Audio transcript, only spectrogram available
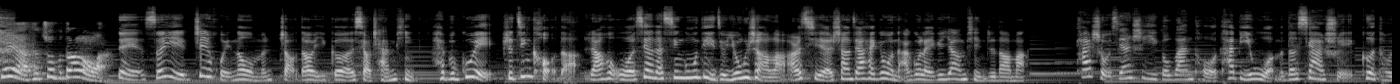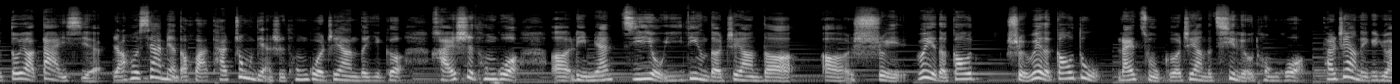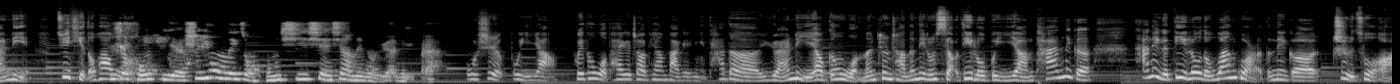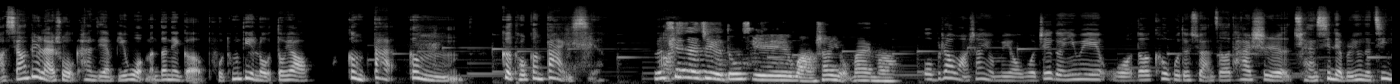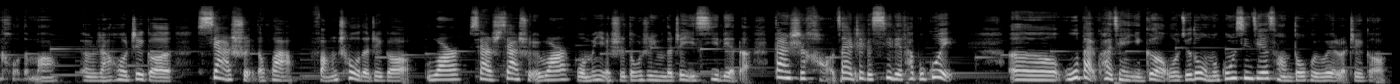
对呀，它做不到啊。对，所以这回呢，我们找到一个小产品，还不贵，是进口的。然后我现在新工地就用上了，而且商家还给我拿过来一个样品，知道吗？它首先是一个弯头，它比我们的下水个头都要大一些。然后下面的话，它重点是通过这样的一个，还是通过呃里面积有一定的这样的呃水位的高水位的高度来阻隔这样的气流通过，它是这样的一个原理。具体的话，是虹也是用那种虹吸现象那种原理呗。不是不一样，回头我拍个照片发给你。它的原理要跟我们正常的那种小地漏不一样，它那个它那个地漏的弯管的那个制作啊，相对来说我看见比我们的那个普通地漏都要更大，更个头更大一些。那现在这个东西网上有卖吗？我不知道网上有没有。我这个因为我的客户的选择，它是全系列不是用的进口的吗？嗯，然后这个下水的话，防臭的这个弯儿下下水弯儿，我们也是都是用的这一系列的。但是好在这个系列它不贵，呃，五百块钱一个，我觉得我们工薪阶层都会为了这个。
